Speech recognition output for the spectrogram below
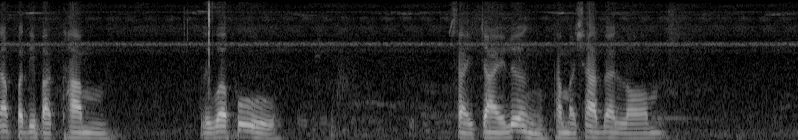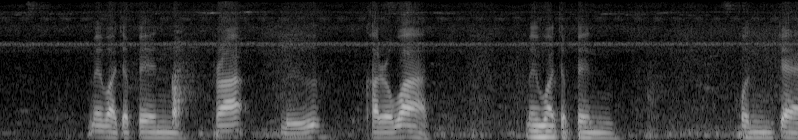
นักปฏิบัติธรรม หรือว่าผู้ใส่ใจเรื่องธรรมชาติแวดล้อม ไม่ว่าจะเป็นพระหรือคารวาสไม่ว่าจะเป็นคนแก่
